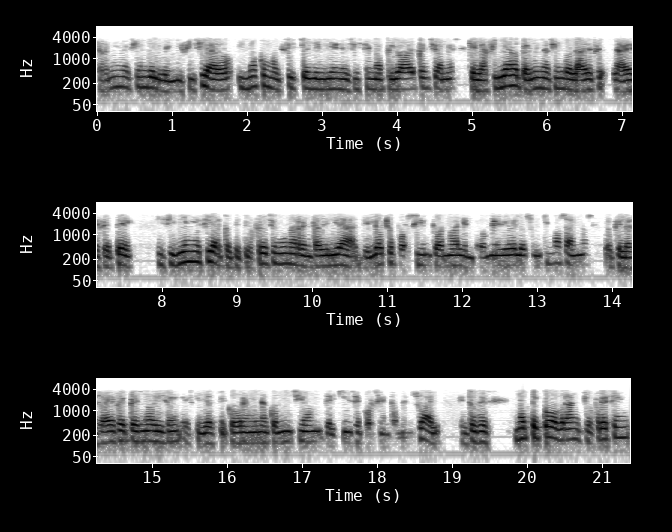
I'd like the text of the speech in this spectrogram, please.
termine siendo el beneficiado y no como existe hoy en día en el sistema privado de pensiones, que el afiliado termina siendo la, F, la y si bien es cierto que te ofrecen una rentabilidad del 8% anual en promedio de los últimos años, lo que las AFPs no dicen es que ya te cobran una comisión del 15% mensual. Entonces, no te cobran, te ofrecen,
